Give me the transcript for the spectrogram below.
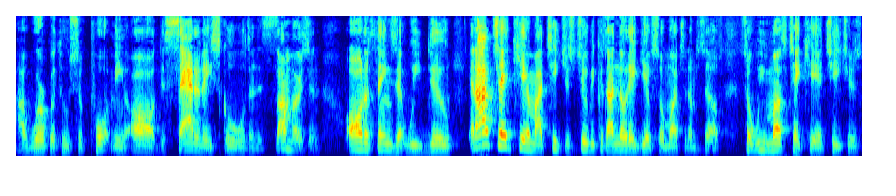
I work with who support me all the Saturday schools and the summers and all the things that we do. And I take care of my teachers too because I know they give so much of themselves. So we must take care of teachers.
